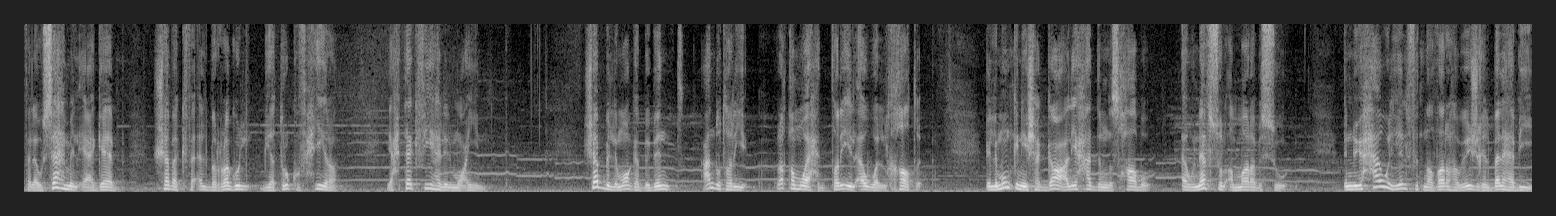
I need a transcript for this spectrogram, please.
فلو سهم الإعجاب شبك في قلب الرجل بيتركه في حيرة يحتاج فيها للمعين. شاب اللي معجب ببنت عنده طريق رقم واحد الطريق الأول الخاطئ اللي ممكن يشجعه عليه حد من أصحابه أو نفسه الأمارة بالسوء إنه يحاول يلفت نظرها ويشغل بالها بيه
